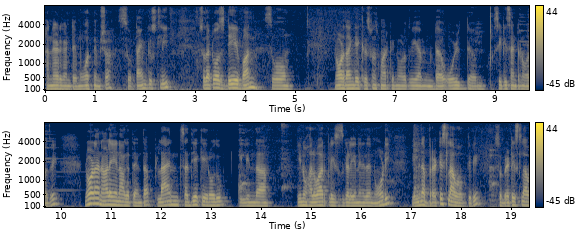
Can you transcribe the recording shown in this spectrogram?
ಹನ್ನೆರಡು ಗಂಟೆ ಮೂವತ್ತು ನಿಮಿಷ. So time to sleep so that was day one so ನೋಡ್ದಂಗೆ ಕ್ರಿಸ್ಮಸ್ ಮಾರ್ಕೆಟ್ ನೋಡಿದ್ವಿ ಆ್ಯಂಡ್ ಓಲ್ಡ್ ಸಿಟಿ ಸೆಂಟರ್ ನೋಡಿದ್ವಿ. ನೋಡೋಣ, ನಾಳೆ ಏನಾಗುತ್ತೆ ಅಂತ. ಪ್ಲ್ಯಾನ್ ಸದ್ಯಕ್ಕೆ ಇರೋದು, ಇಲ್ಲಿಂದ ಇನ್ನು ಹಲವಾರು ಪ್ಲೇಸಸ್ಗಳು ಏನೇನಿದೆ ನೋಡಿ. ಇಲ್ಲಿಂದ ಬ್ರೆಟಿಸ್ಲಾವ ಹೋಗ್ತೀವಿ. ಸೊ ಬ್ರೆಟಿಸ್ಲಾವ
